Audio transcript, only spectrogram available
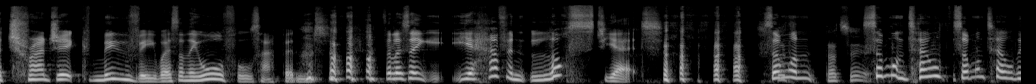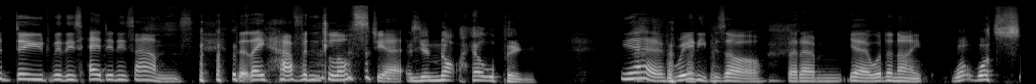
a tragic movie where something awful's happened. I feel like saying you haven't lost yet. Someone that's it. Someone tell someone tell the dude with his head in his hands that they haven't lost yet. and you're not helping. Yeah, really bizarre. But um yeah, what a night. What what's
